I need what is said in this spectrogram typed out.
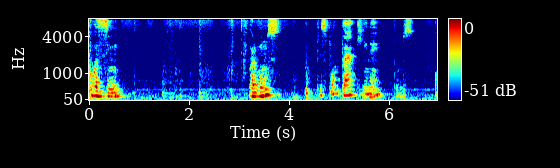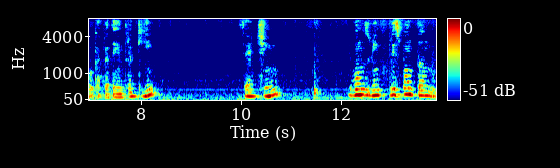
ficou assim. Agora, vamos prespontar aqui, né? Vamos colocar pra dentro aqui, certinho. E vamos vir prespontando.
